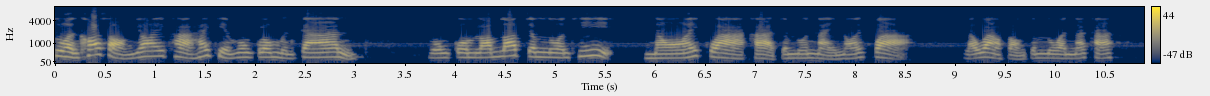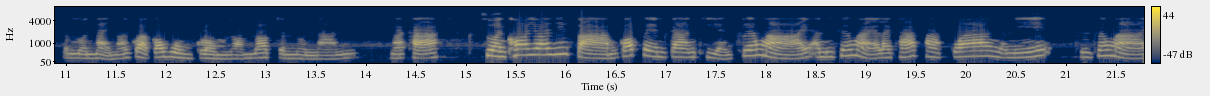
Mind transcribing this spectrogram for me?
ส่วนข้อ 2 ย่อยค่ะ ให้เขียนวงกลมเหมือนกัน วงกลมล้อมรอบจำนวนที่น้อยกว่าค่ะจำนวนไหนน้อยกว่า ระหว่าง 2จำนวนนะคะจำนวนไหนน้อยกว่าก็วงกลมล้อมรอบจำนวนนั้นนะคะ ส่วนข้อย่อยที่ 3 ก็เป็นการเขียนเครื่องหมาย อันนี้เครื่องหมายอะไรคะปากกว้างอันนี้คือเครื่องหมาย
